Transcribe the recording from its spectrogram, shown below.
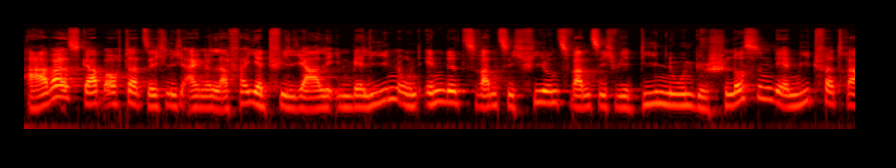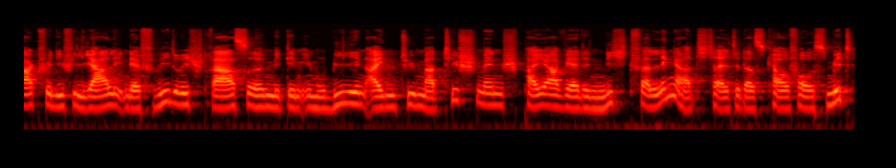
Aber es gab auch tatsächlich eine Lafayette-Filiale in Berlin und Ende 2024 wird die nun geschlossen. Der Mietvertrag für die Filiale in der Friedrichstraße mit dem Immobilieneigentümer Tischmensch Peyer werde nicht verlängert, teilte das Kaufhaus mit.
